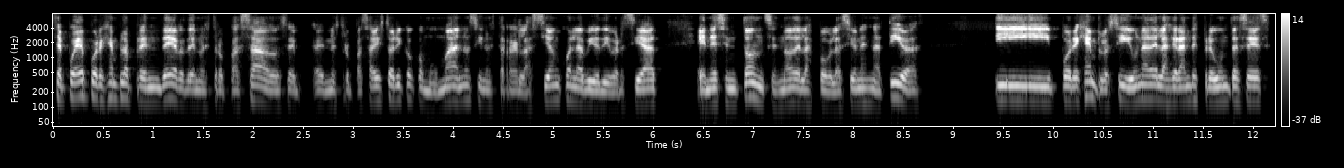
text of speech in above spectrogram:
se puede, por ejemplo, aprender de nuestro pasado, eh, nuestro pasado histórico como humanos y nuestra relación con la biodiversidad en ese entonces, ¿no? De las poblaciones nativas. Y, por ejemplo, sí, una de las grandes preguntas es,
